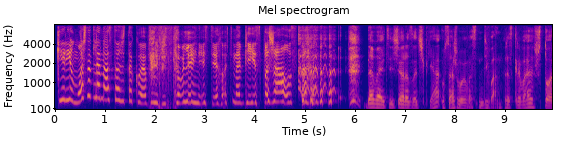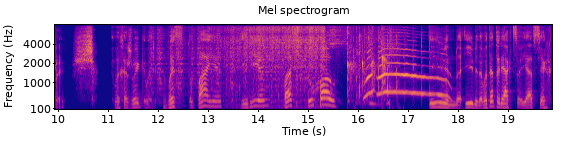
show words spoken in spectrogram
Кирилл, можно для нас тоже такое представление сделать на бис, пожалуйста? Давайте еще разочек. Я усаживаю вас на диван, раскрываю шторы. Выхожу и говорю, выступает Кирилл Пастухов. Именно, именно. Вот эту реакцию я от всех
